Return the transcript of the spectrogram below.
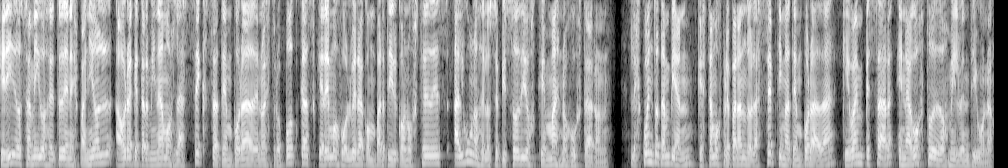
Queridos amigos de TED en Español, ahora que terminamos la sexta temporada de nuestro podcast, queremos volver a compartir con ustedes algunos de los episodios que más nos gustaron. Les cuento también que estamos preparando la séptima temporada que va a empezar en agosto de 2021.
